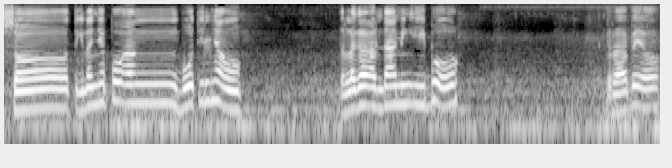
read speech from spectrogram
So, tingnan niyo po ang butil niya oh. Talagang ang daming ibo oh. Grabe oh.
